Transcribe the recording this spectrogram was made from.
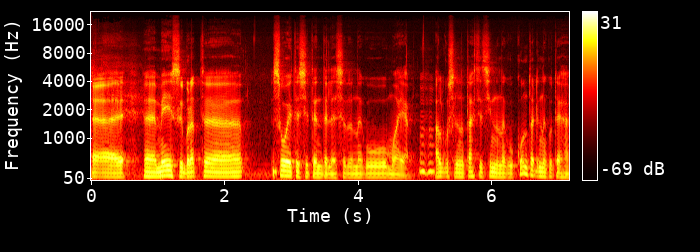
meie sõbrad soetasid endale seda nagu maja mm. -hmm. algusel nad tahtsid sinna nagu kontori nagu teha,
